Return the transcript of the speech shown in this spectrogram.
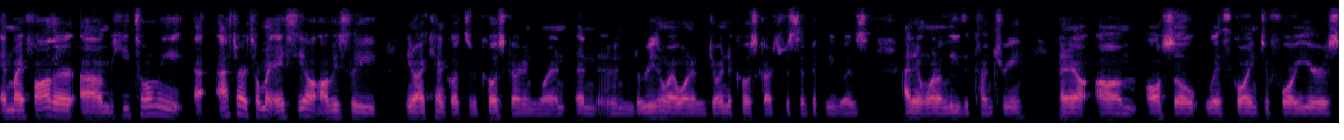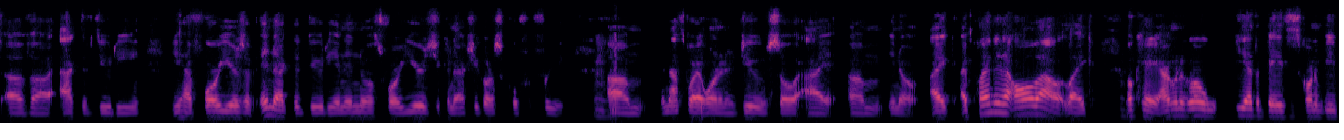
And my father, um, he told me after I told my ACL, obviously, you know, I can't go to the Coast Guard anymore. And, and, and the reason why I wanted to join the Coast Guard specifically was I didn't want to leave the country. And um, also with going to four years of uh, active duty, you have four years of inactive duty, and in those four years, you can actually go to school for free. Mhm. Um, and that's what I wanted to do. So I, um, you know, I, I planned it all out. Like, okay, I'm gonna go be at the base. It's going to be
